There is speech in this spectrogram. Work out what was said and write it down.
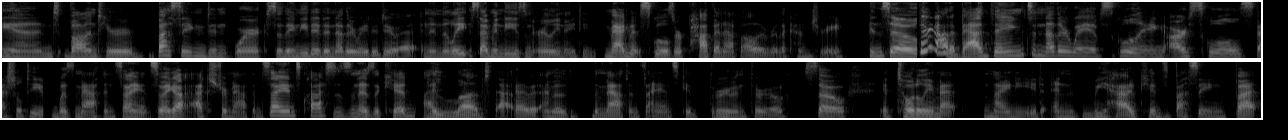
and volunteer busing didn't work so they needed another way to do it. And in the late 70s and early 19 magnet schools were popping up all over the country. And so they're not a bad thing. It's another way of schooling. Our school's specialty was math and science. So i got extra math and science classes and as a kid i loved that. I, am a the math and science kid through and through. So it totally met my need and we had kids busing but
